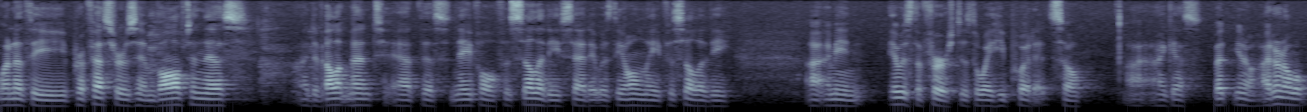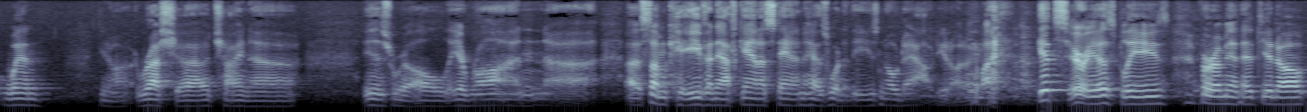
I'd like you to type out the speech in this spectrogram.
one of the professors involved in this development at this naval facility said it was the only facility. Uh, I mean, it was the first, is the way he put it. So I, I guess, but you know, I don't know when, you know, Russia, China, Israel, Iran, uh, uh, some cave in Afghanistan has one of these, no doubt. You know, come on, get serious, please, for a minute. You know,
